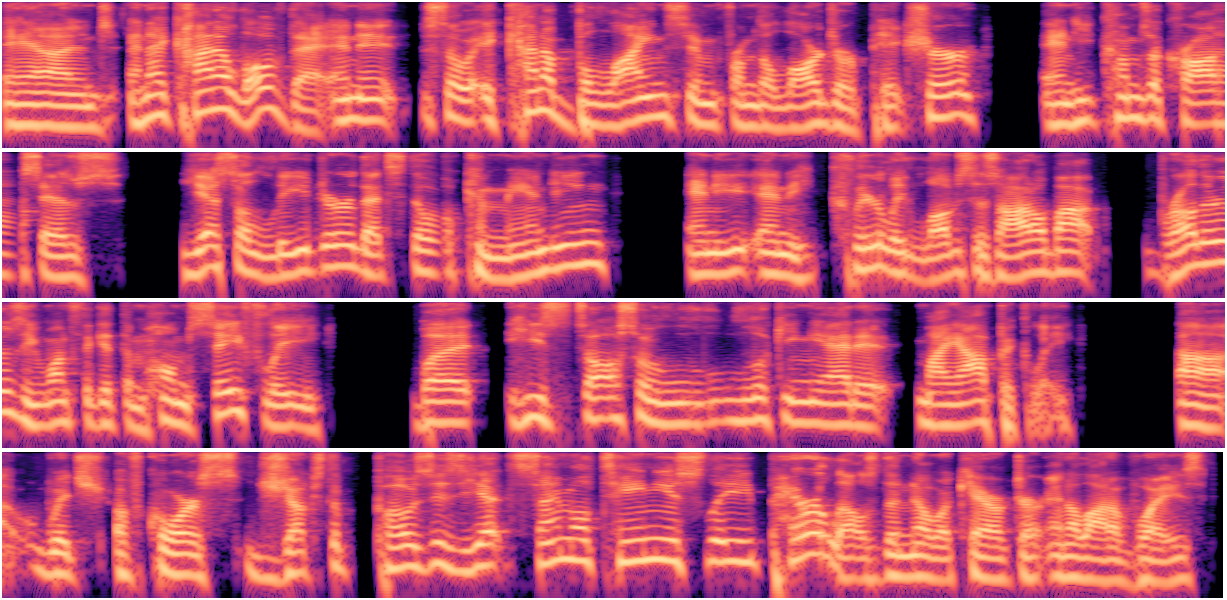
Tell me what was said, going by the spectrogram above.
And and I kind of love that. And it so it kind of blinds him from the larger picture and he comes across as yes, a leader that's still commanding, and he and he clearly loves his Autobot brothers. He wants to get them home safely, but he's also looking at it myopically, uh, which of course juxtaposes yet simultaneously parallels the Noah character in a lot of ways,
